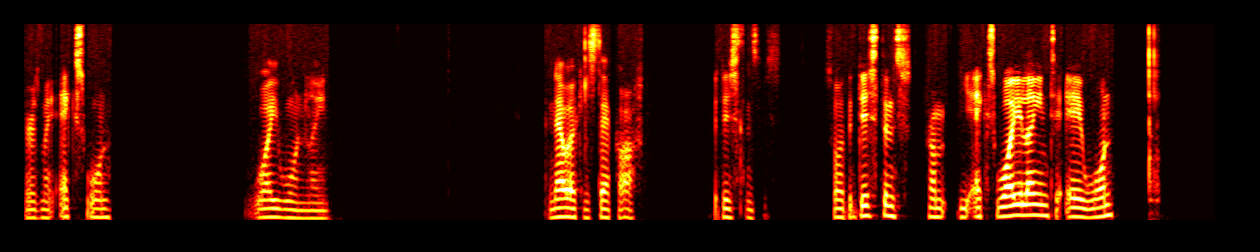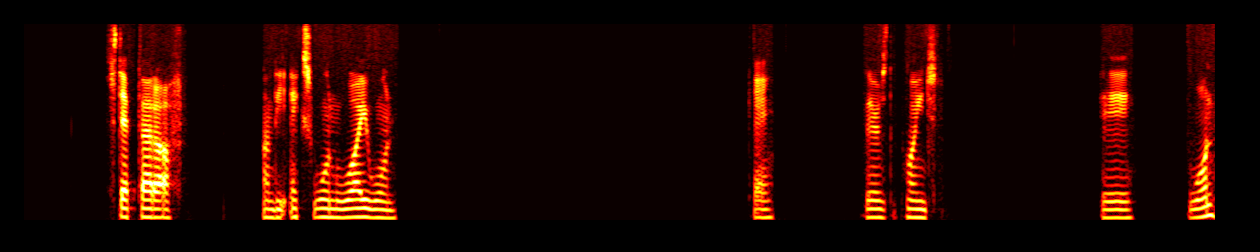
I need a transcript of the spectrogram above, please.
There's my x1, y1 line. And now I can step off the distances. So the distance from the xy line to A1, step that off on the x1, y1. Okay, there's the point. A1 and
